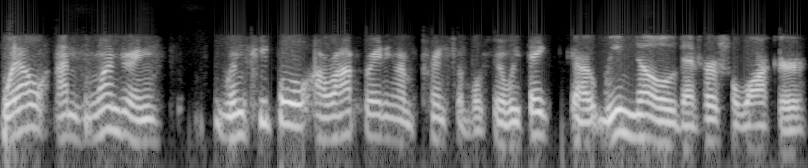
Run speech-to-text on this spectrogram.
Well, I'm wondering when people are operating on principles, you know, we think, uh, we know that Herschel Walker,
